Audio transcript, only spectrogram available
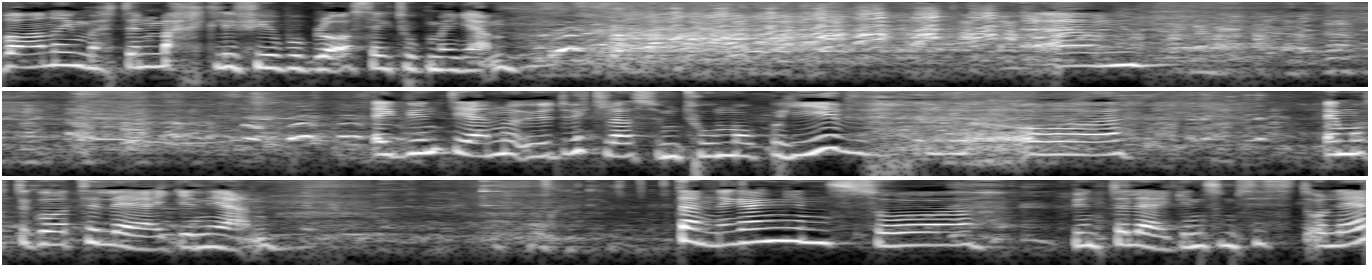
var når jeg møtte en merkelig fyr på blå, så jeg tok meg hjem. Um, jeg begynte igjen å utvikle symptomer på hiv, og jeg måtte gå til legen igjen. Denne gangen så begynte legen som sist å le,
